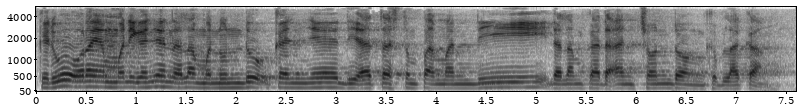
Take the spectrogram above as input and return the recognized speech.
Kedua orang yang memandikannya adalah menundukkannya di atas tempat mandi dalam keadaan condong ke belakang.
